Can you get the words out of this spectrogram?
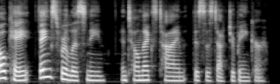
Okay, thanks for listening. Until next time, this is Dr. Banker.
